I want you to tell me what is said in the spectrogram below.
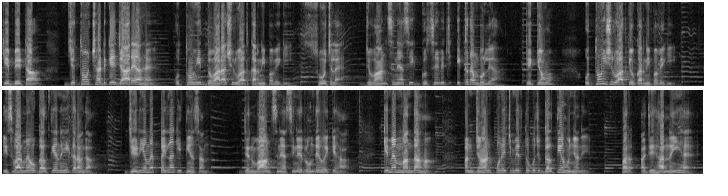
ਕਿ ਬੇਟਾ, ਜਿੱਥੋਂ ਛੱਡ ਕੇ ਜਾ ਰਿਹਾ ਹੈ, ਉੱਥੋਂ ਹੀ ਦੁਬਾਰਾ ਸ਼ੁਰੂਆਤ ਕਰਨੀ ਪਵੇਗੀ। ਸੋਚ ਲੈ। ਜਵਾਨ ਸੰਨਿਆਸੀ ਗੁੱਸੇ ਵਿੱਚ ਇੱਕਦਮ ਬੋਲਿਆ ਕਿ ਕਿਉਂ? ਉੱਥੋਂ ਹੀ ਸ਼ੁਰੂਆਤ ਕਿਉਂ ਕਰਨੀ ਪਵੇਗੀ? ਇਸ ਵਾਰ ਮੈਂ ਉਹ ਗਲਤੀਆਂ ਨਹੀਂ ਕਰਾਂਗਾ, ਜਿਹੜੀਆਂ ਮੈਂ ਪਹਿਲਾਂ ਕੀਤੀਆਂ ਸਨ। ਜਨਵਾਨ ਸੰਨਿਆਸੀ ਨੇ ਰੋਂਦੇ ਹੋਏ ਕਿਹਾ ਕਿ ਮੈਂ ਮੰਨਦਾ ਹਾਂ, ਅਣਜਾਣ ਪੁਣੇ 'ਚ ਮੇਰੇ ਤੋਂ ਕੁਝ ਗਲਤੀਆਂ ਹੋਈਆਂ ਨੇ, ਪਰ ਅਜਿਹਾ ਨਹੀਂ ਹੈ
